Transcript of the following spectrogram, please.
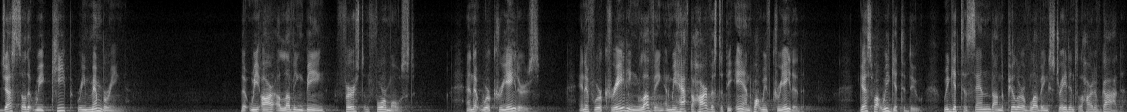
Just so that we keep remembering that we are a loving being first and foremost, and that we're creators. And if we're creating loving and we have to harvest at the end what we've created, guess what we get to do? We get to send on the pillar of loving straight into the heart of God.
